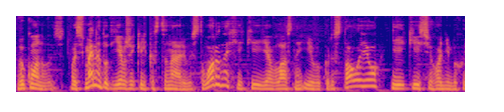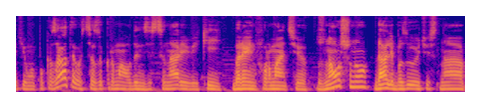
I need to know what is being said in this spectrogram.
виконуватись. Ось в мене тут є вже кілька сценаріїв створених, які я власне і використовую, і які сьогодні би хотімо показати. Ось це, зокрема, один зі сценаріїв, який бере інформацію з Notion, далі базуючись на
